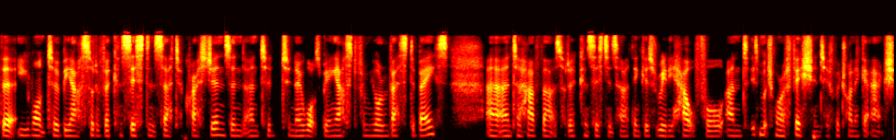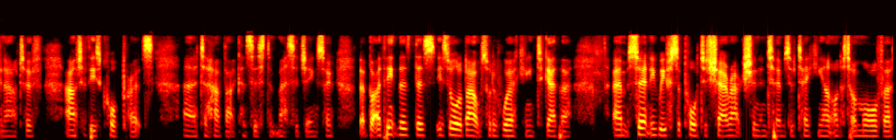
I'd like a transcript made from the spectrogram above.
that you want to be asked sort of a consistent set of questions and and to, to know what's being being asked from your investor base. Uh, and to have that sort of consistency, I think, is really helpful and is much more efficient if we're trying to get action out of out of these corporates uh, to have that consistent messaging. So, but, I think there's, there's it's all about sort of working together. Um, certainly, we've supported Share Action in terms of taking on, a more of a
